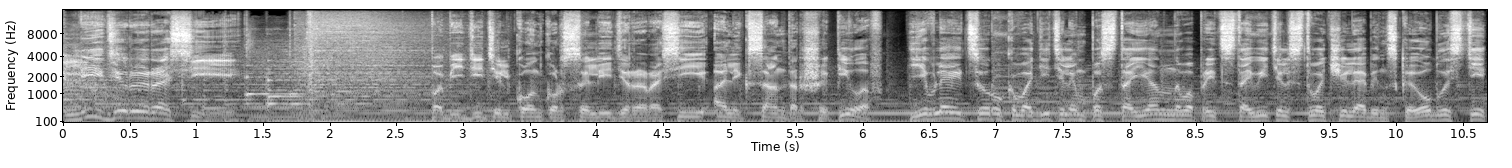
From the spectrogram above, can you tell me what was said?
Лидеры России Победитель конкурса «Лидеры России» Александр Шипилов является руководителем постоянного представительства Челябинской области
